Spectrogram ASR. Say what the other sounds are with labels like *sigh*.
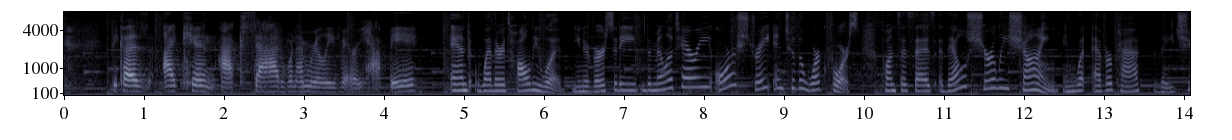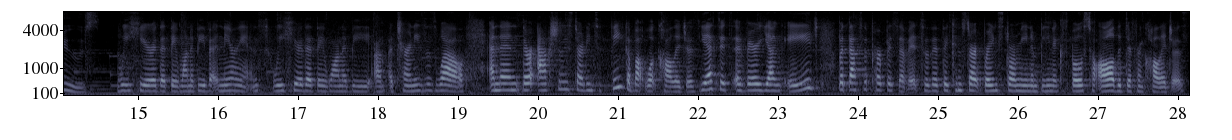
because I can act sad when I'm really very happy. And whether it's Hollywood, university, the military, or straight into the workforce, Ponce says they'll surely shine in whatever path they choose. We hear that they want to be veterinarians. We hear that they want to be um, attorneys as well. And then they're actually starting to think about what colleges. Yes, it's a very young age, but that's the purpose of it, so that they can start brainstorming and being exposed to all the different colleges.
